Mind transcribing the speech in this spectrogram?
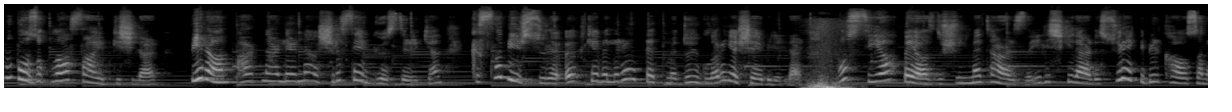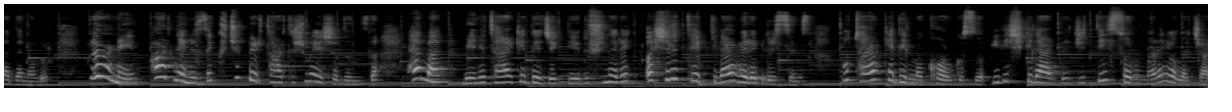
Bu bozukluğa sahip kişiler bir an partnerlerine aşırı sevgi gösterirken kısa bir süre öfke ve reddetme duyguları yaşayabilirler. Bu siyah beyaz düşünme tarzı ilişkilerde sürekli bir kaosa neden olur. Örneğin partnerinizle küçük bir tartışma yaşadığınızda hemen beni terk edecek diye düşünerek aşırı tepkiler verebilirsiniz. Bu terk edilme korkusu ilişkilerde ciddi sorunlara yol açar.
